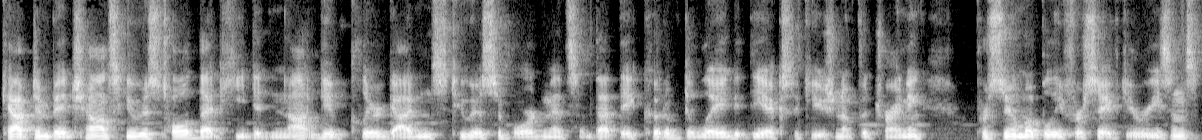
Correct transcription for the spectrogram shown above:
Captain Bachonsky was told that he did not give clear guidance to his subordinates that they could have delayed the execution of the training, presumably for safety reasons.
